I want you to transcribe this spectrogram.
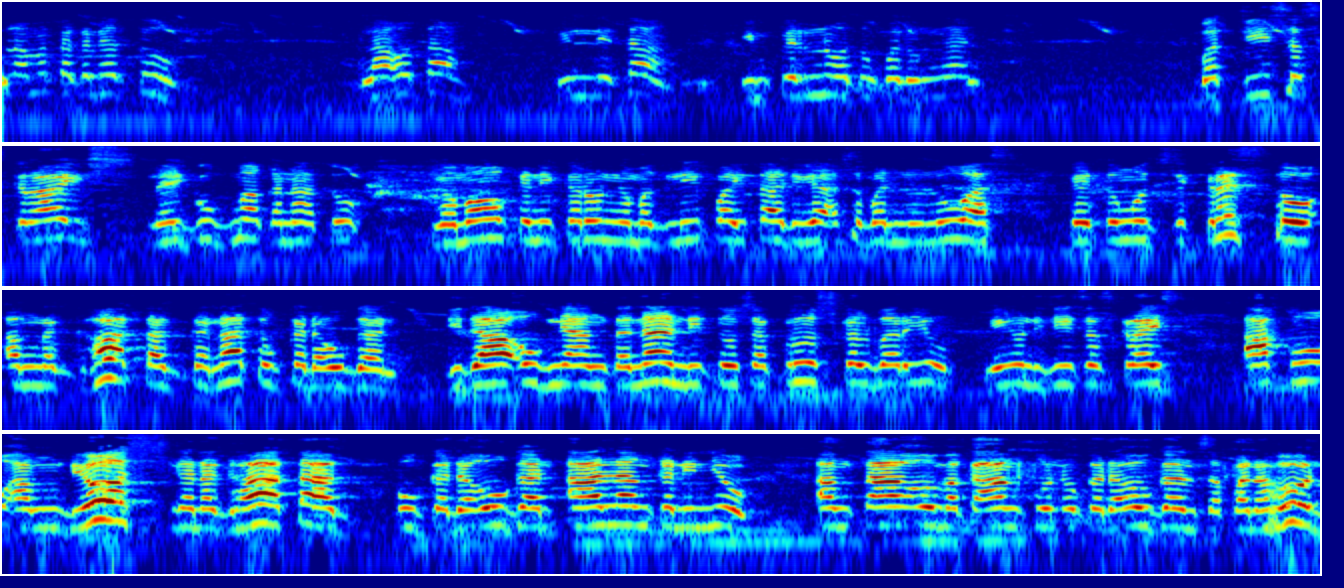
Wala man ta kaniadto. Alaot ta, pili ta. Impierno itong padungan. But Jesus Christ, nahigugma ka na to, nga mao kini karon nga maglipay ta diha sa banluluwas, kay tungod si Kristo ang naghatag kanatong kadaugan. Gidaog niya ang tanan dito sa krus kalbaryo. Ningon ni Jesus Christ ako ang Dios nga naghatag og kadaugan alang kaninyo ang tao makaangkon og kadaugan sa panahon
